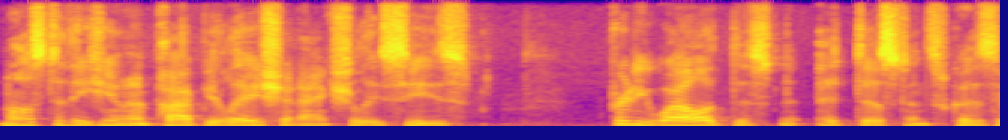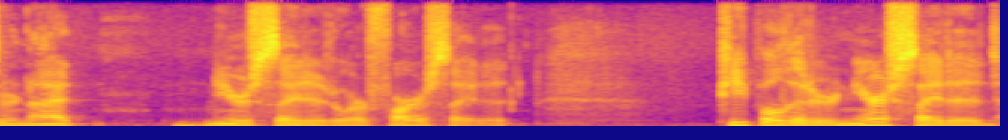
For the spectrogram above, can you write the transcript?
most of the human population actually sees pretty well at this at distance because they're not nearsighted or farsighted people that are nearsighted,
